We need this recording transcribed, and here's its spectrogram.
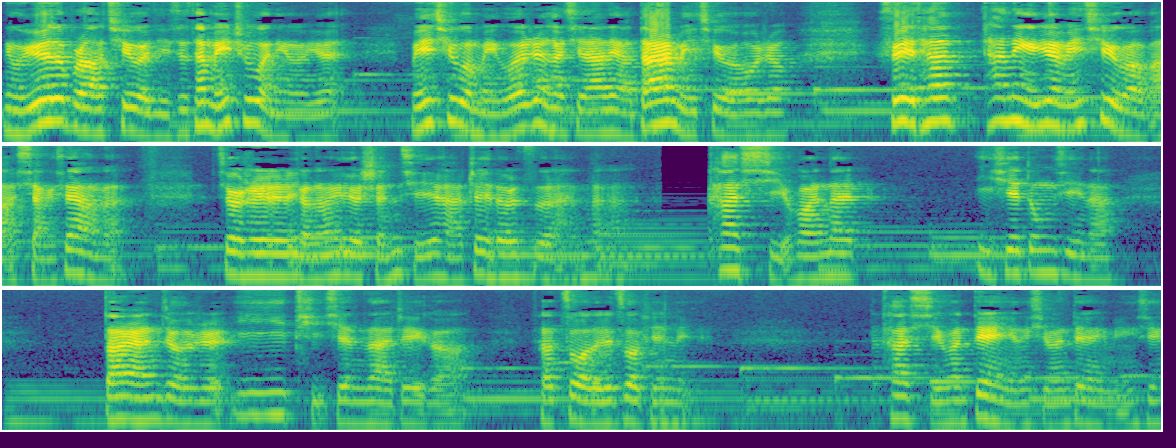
纽约都不知道去过几次，他没去过纽约，没去过美国任何其他地方，当然没去过欧洲，所以他他那个月没去过吧，想象的，就是可能越神奇哈，这都是自然的。他喜欢的。一些东西呢，当然就是一一体现在这个他做的这作品里。他喜欢电影，喜欢电影明星。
